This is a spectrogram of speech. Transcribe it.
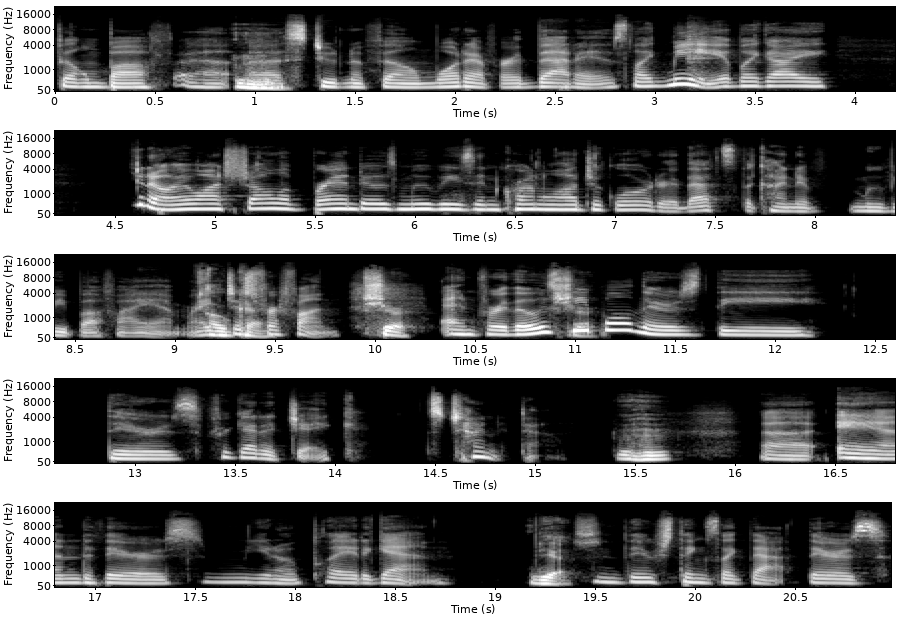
film buff, a Mhm. student of film, whatever that is. Like me, like I, you know, I watched all of Brando's movies in chronological order. That's the kind of movie buff I am, right? Okay. Just for fun. sure. And for those Sure. people, there's the, there's forget it, Jake. It's Chinatown. hmm Uh, and there's, you know, play it again. Yes. There's things like that. There's,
